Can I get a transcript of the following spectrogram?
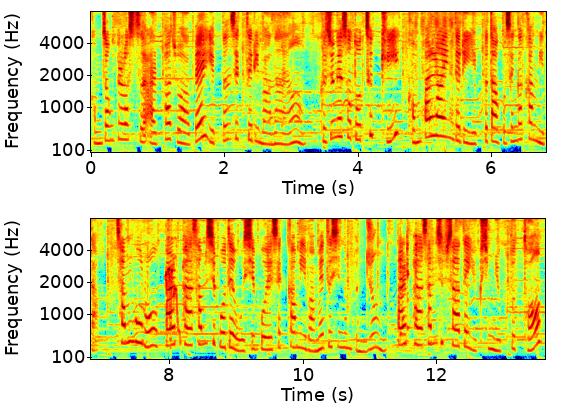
검정 플러스 알파 조합의 예쁜 색들이 많아요. 그 중에서도 특히 검빨 라인들이 예쁘다고 생각합니다. 참고로 빨파 35대 55의 색감이 마음에 드시는 분 중 빨파 34대 66부터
